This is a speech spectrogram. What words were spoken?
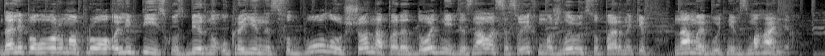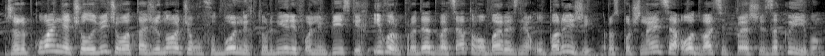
Далі поговоримо про олімпійську збірну України з футболу, що напередодні дізналася своїх можливих суперників на майбутніх змаганнях. Жеребкування чоловічого та жіночого футбольних турнірів Олімпійських ігор пройде 20 березня у Парижі. Розпочнеться о 21 за Києвом.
